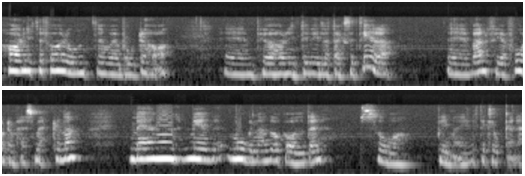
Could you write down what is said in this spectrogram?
har lite för ont än vad jag borde ha. Eh, för jag har inte velat acceptera eh, varför jag får de här smärtorna. Men med mognad och ålder så blir man ju lite klokare.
